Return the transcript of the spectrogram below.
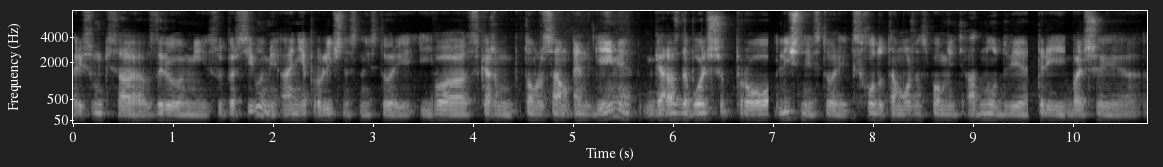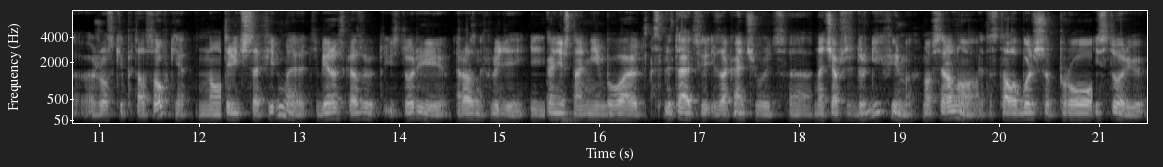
рисунки со взрывами и суперсилами, а не про личностные истории. И в, скажем, в том же самом эндгейме гораздо больше про личные истории. Сходу там можно вспомнить одну, две, три большие э, жесткие потасовки, но три часа фильма тебе рассказывают истории разных людей. И, конечно, они бывают сплетаются и заканчиваются, начавшись в других фильмах, но все равно это стало больше про историю.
